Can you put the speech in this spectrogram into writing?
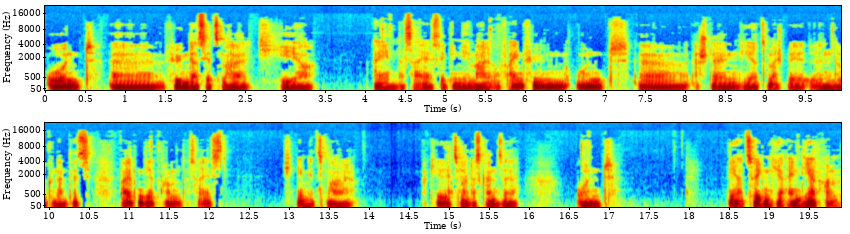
und äh, fügen das jetzt mal hier ein. Das heißt, wir gehen hier mal auf Einfügen und äh, erstellen hier zum Beispiel ein sogenanntes Balkendiagramm. Das heißt, ich nehme jetzt mal, markiere jetzt mal das Ganze und wir erzeugen hier ein Diagramm.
